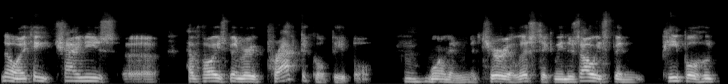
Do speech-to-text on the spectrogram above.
No, I think Chinese uh, have always been very practical people, mm-hmm. more than materialistic. I mean, there's always been people who,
